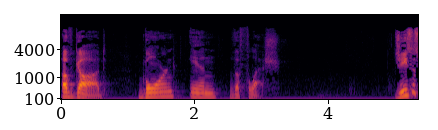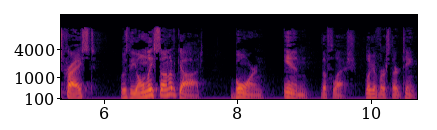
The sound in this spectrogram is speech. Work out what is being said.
of God born in the flesh. Jesus Christ was the only Son of God born in the flesh. Look at verse 13.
